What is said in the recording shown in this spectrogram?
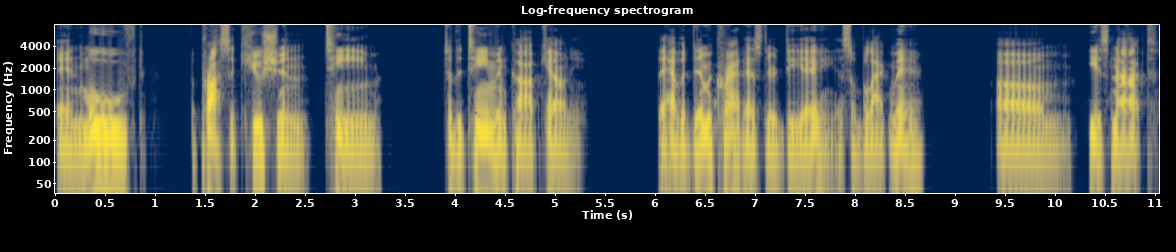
and moved the prosecution team to the team in Cobb County. They have a Democrat as their DA. It's a black man. Um, he is not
